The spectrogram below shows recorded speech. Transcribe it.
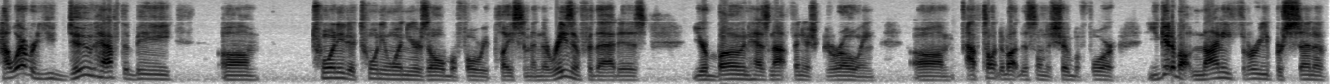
However, you do have to be um, 20 to 21 years old before we place them. And the reason for that is your bone has not finished growing. Um, I've talked about this on the show before. You get about 93% of,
